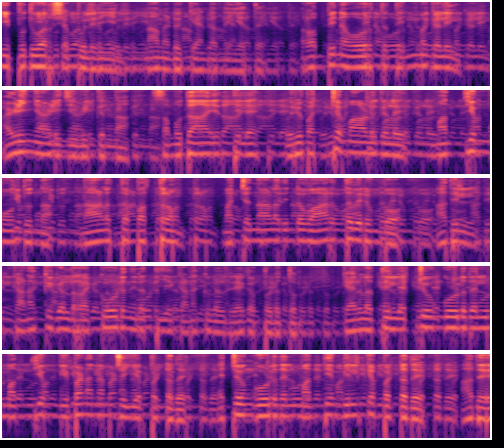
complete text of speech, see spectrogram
ഈ പുതുവർഷ പുലരിയിൽ നാം എടുക്കേണ്ട നെയ്യത്ത്. റബ്ബിനെ ഓർത്ത് തിന്മകളിൽ അഴിഞ്ഞാടി ജീവിക്കുന്ന സമുദായത്തിലെ ഒരു പറ്റമാളുകൾ മദ്യം മോന്തുന്ന നാളത്തെ പത്രം മറ്റന്നാൾ അതിന്റെ വാർത്ത വരുമ്പോ അതിൽ കണക്കുകൾ റെക്കോർഡ് നിരത്തിയ കണക്കുകൾ രേഖപ്പെടുത്തും. കേരളത്തിൽ ഏറ്റവും കൂടുതൽ മദ്യം വിപണനം ചെയ്യപ്പെട്ടത് ഏറ്റവും കൂടുതൽ മദ്യം വിൽക്കപ്പെട്ടത് അത്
